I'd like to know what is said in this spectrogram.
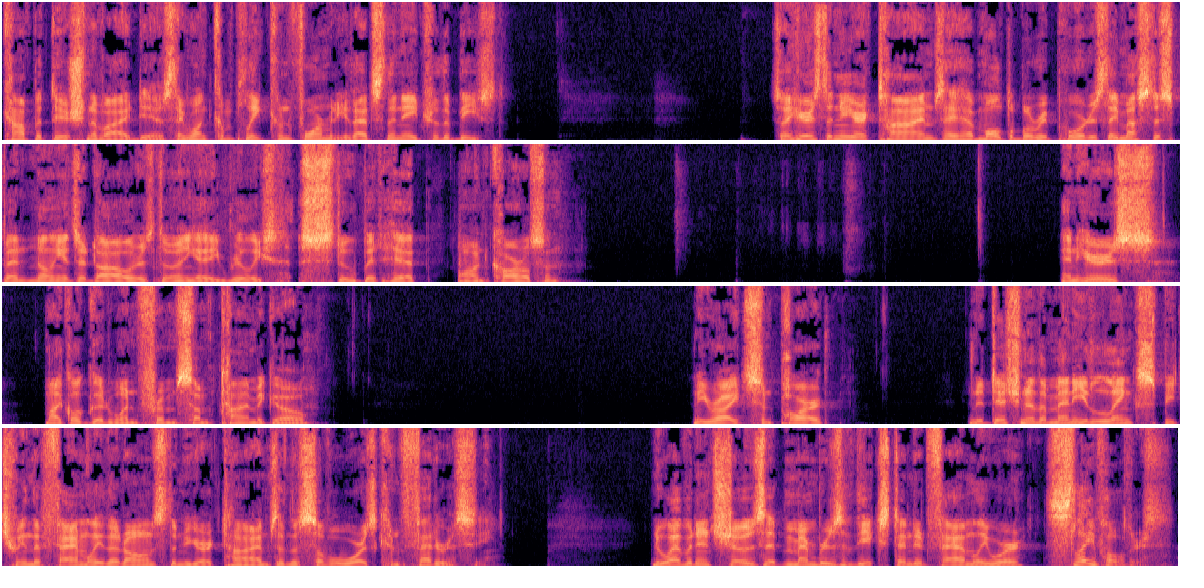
competition of ideas. They want complete conformity. That's the nature of the beast. So here's the New York Times. They have multiple reporters. They must have spent millions of dollars doing a really stupid hit on Carlson. And here's Michael Goodwin from some time ago. And he writes in part In addition to the many links between the family that owns the New York Times and the Civil War's Confederacy, new evidence shows that members of the extended family were slaveholders.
